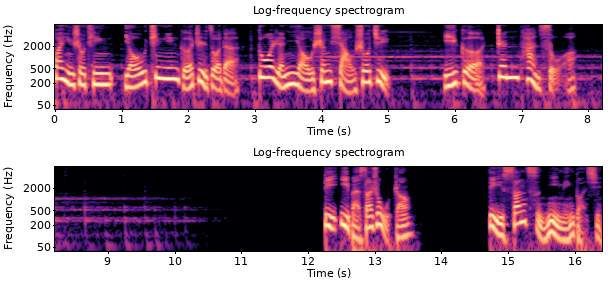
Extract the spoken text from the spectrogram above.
欢迎收听由听音阁制作的多人有声小说剧《一个侦探所》第一百三十五章，第三次匿名短信。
